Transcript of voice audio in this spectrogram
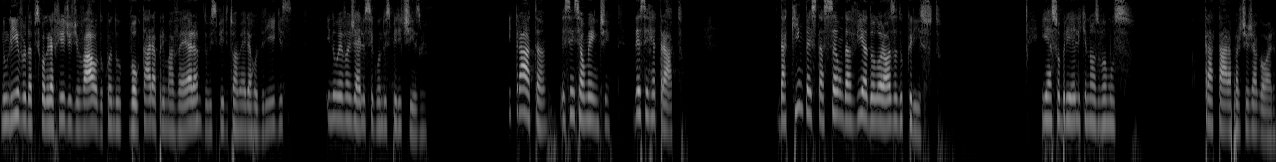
no livro da psicografia de Divaldo, Quando Voltar à Primavera, do Espírito Amélia Rodrigues, e no Evangelho segundo o Espiritismo. E trata, essencialmente, desse retrato da quinta estação da Via Dolorosa do Cristo. E é sobre ele que nós vamos tratar a partir de agora.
